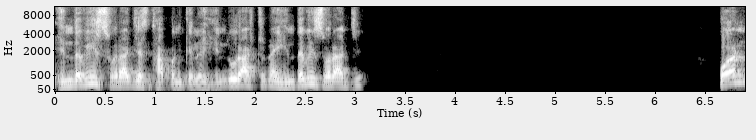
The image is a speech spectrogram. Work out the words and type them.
हिंदवी स्वराज्य स्थापन केलं. हिंदू राष्ट्र नाही हिंदवी स्वराज्य. पण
